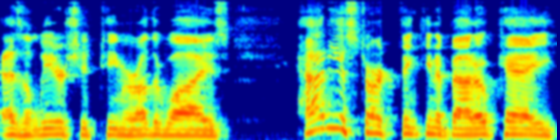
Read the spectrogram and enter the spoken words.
as a leadership team or otherwise, how do you start thinking about okay?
